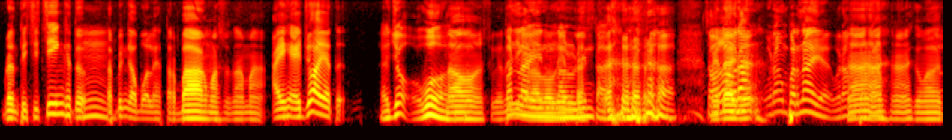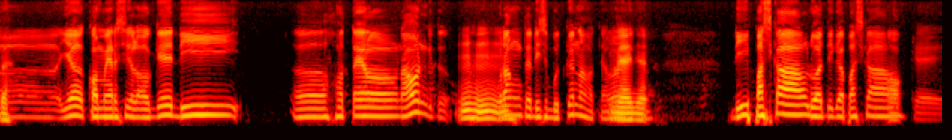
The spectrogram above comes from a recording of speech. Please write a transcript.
berhenti cicing gitu Hmm. tapi nggak boleh terbang maksudnya mah ai hejo aya tuh Hejo, wah. nah kan lain lalu lintas. Soalnya orang orang pernah ya, orang pernah ah, eh, ya komersil oge di eh, hotel naon gitu. Mhm. Orang tadi disebutkan lah hotelnya. Gitu. Di Pascal 23 Pascal. oke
